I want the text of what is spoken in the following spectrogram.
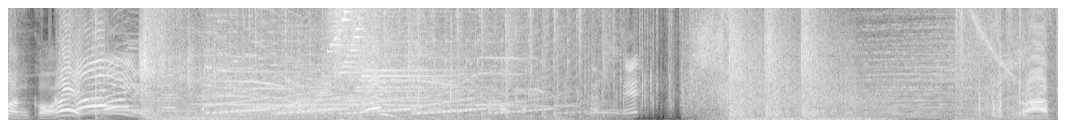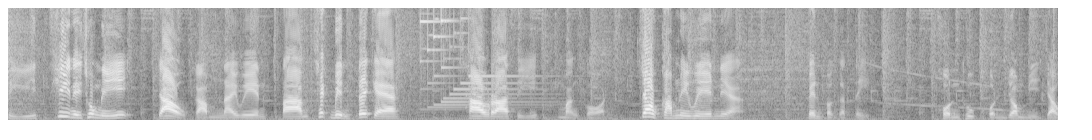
มังกร ราศีที่ในช่วงนี้เจ้ากรรมนายเวรตามเช็คบินได้แก่ ชาวราศีมังกร เจ้ากรรมนายเวรเนี่ยเป็นปกติ คนทุกคนย่อมมีเจ้า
